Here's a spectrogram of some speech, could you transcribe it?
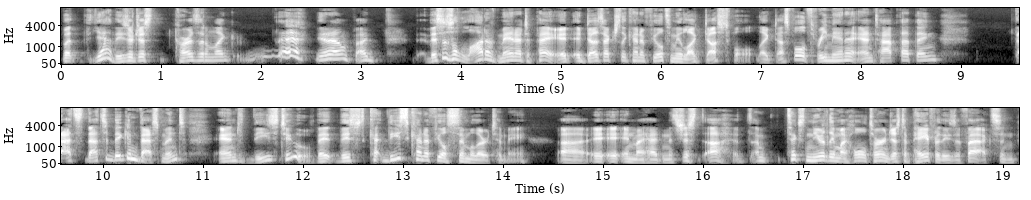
But yeah, these are just cards that I'm like, eh, you know, I, this is a lot of mana to pay. It, it does actually kind of feel to me like Dust Bowl, like Dust Bowl, three mana and tap that thing. That's, that's a big investment. And these two, they, these, these kind of feel similar to me uh, in my head, and it's just uh, it, takes nearly my whole turn just to pay for these effects, and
